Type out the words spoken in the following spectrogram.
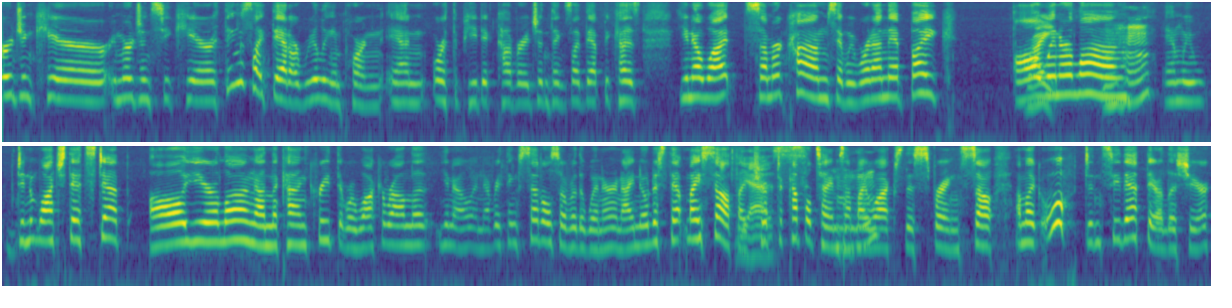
urgent care, emergency care, things like that are really important, and orthopedic coverage and things like that because you know what? Summer comes and we weren't on that bike all Right. winter long, Mhm. and we didn't watch that step all year long on the concrete that we walk around the, you know, and everything settles over the winter. And I noticed that myself. I tripped a couple times on my Mhm. walks this spring. So I'm like, oh, didn't see that there this year.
